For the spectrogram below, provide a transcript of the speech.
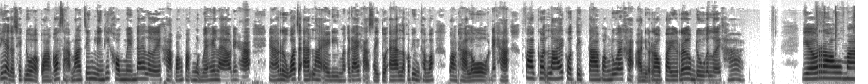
ที่อยากจะเช็คดวงกับกวางก็สามารถจิ้มลิงก์ที่คอมเมนต์ได้เลยค่ะกวางปักหมุดไว้ให้แล้วนะคะนะหรือว่าจะแอดไลน์ ID มาก็ได้ค่ะ ใส่ตัวแอดแล้วก็พิมพ์คำว่ากวางทาโร่นะคะ ฝากกดไลค์กดติดตามกวางด้วยค่ะอะเดี๋ยวเราไปเริ่มดูกันเลยค่ะ เดี๋ยวเรามา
